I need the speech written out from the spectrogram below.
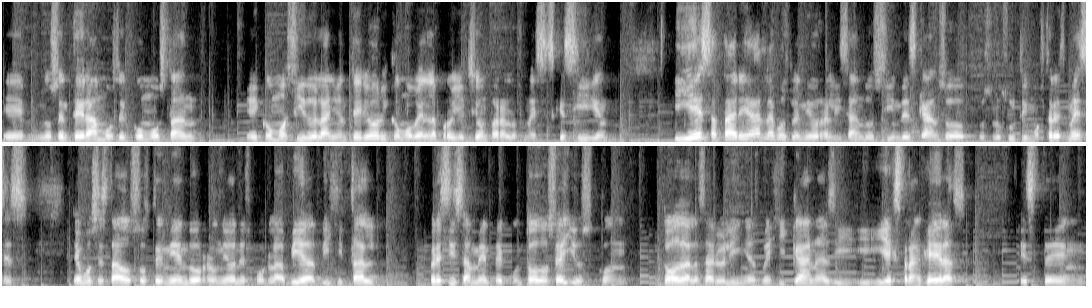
eh, nos enteramos de cómo están, eh, cómo ha sido el año anterior y cómo ven la proyección para los meses que siguen. Y esa tarea la hemos venido realizando sin descanso pues, los últimos tres meses. Hemos estado sosteniendo reuniones por la vía digital precisamente con todos ellos, con todas las aerolíneas mexicanas y, extranjeras, este,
